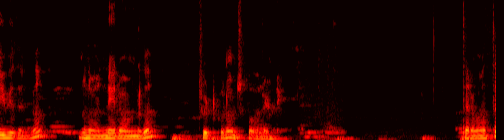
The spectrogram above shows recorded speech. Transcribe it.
ఈ విధంగా మనం అన్ని రౌండ్గా చుట్టుకుని ఉంచుకోవాలండి. తర్వాత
